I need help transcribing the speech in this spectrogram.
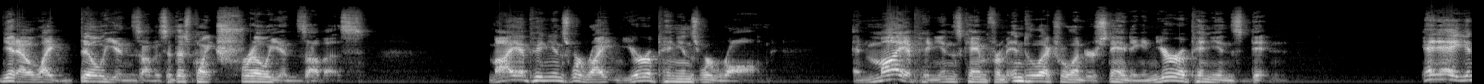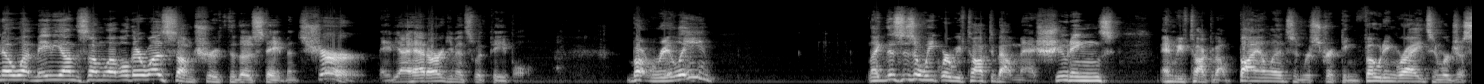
you know, like billions of us, at this point, trillions of us. My opinions were right and your opinions were wrong. And my opinions came from intellectual understanding and your opinions didn't. And hey, you know what? Maybe on some level there was some truth to those statements. Sure, maybe I had arguments with people. But really? Like, this is a week where we've talked about mass shootings, and we've talked about violence and restricting voting rights, and we're just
